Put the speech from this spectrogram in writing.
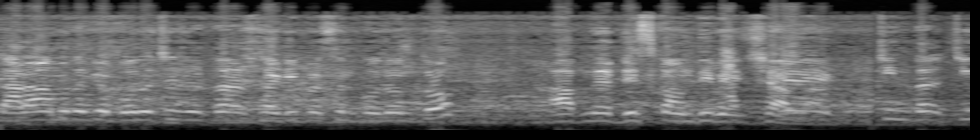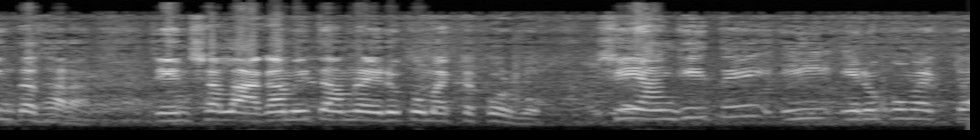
তারা আমাদেরকে বলেছে যে তারা থার্টি পার্সেন্ট পর্যন্ত আপনি ডিসকাউন্ট দিবে ইনশাল্লাহ চিন্তা চিন্তাধারা যে ইনশাল্লাহ আগামীতে আমরা এরকম একটা করব। সেই আঙ্গিতে এই এরকম একটা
